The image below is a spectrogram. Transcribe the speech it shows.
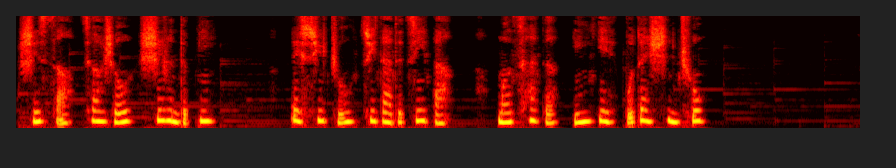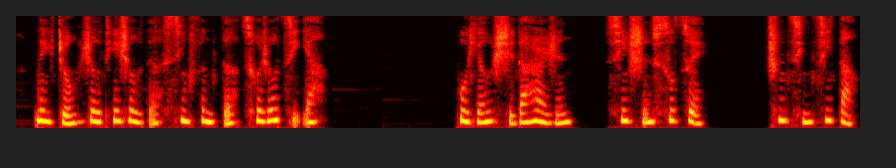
石嫂娇柔湿润的臂，被虚竹巨大的鸡巴。摩擦的银液不断渗出，那种肉贴肉的兴奋的搓揉挤压，不由使得二人心神酥醉，春情激荡。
